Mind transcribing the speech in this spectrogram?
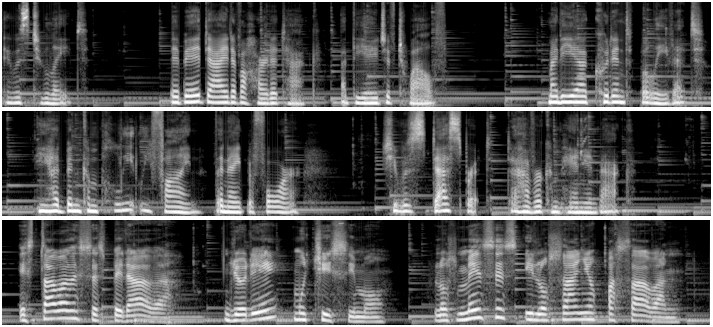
it was too late. Bebe died of a heart attack at the age of 12. Maria couldn't believe it. He had been completely fine the night before. She was desperate to have her companion back. Estaba desesperada. Lloré muchísimo. Los meses y los años pasaban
